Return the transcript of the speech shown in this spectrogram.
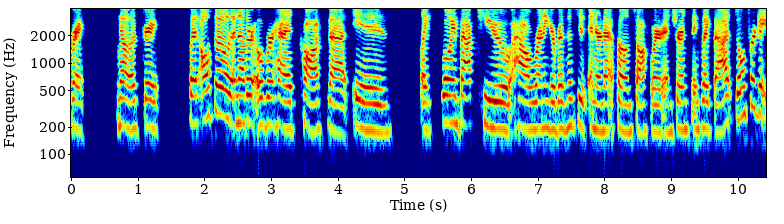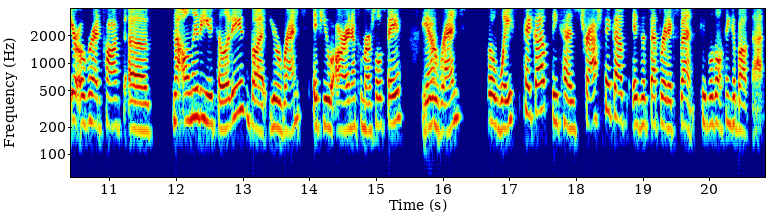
Right. No, that's great. But also another overhead cost that is like going back to how running your business, internet, phone, software, insurance, things like that. Don't forget your overhead cost of not only the utilities, but your rent if you are in a commercial space, yeah. your rent, the waste pickup, because trash pickup is a separate expense. People don't think about that.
